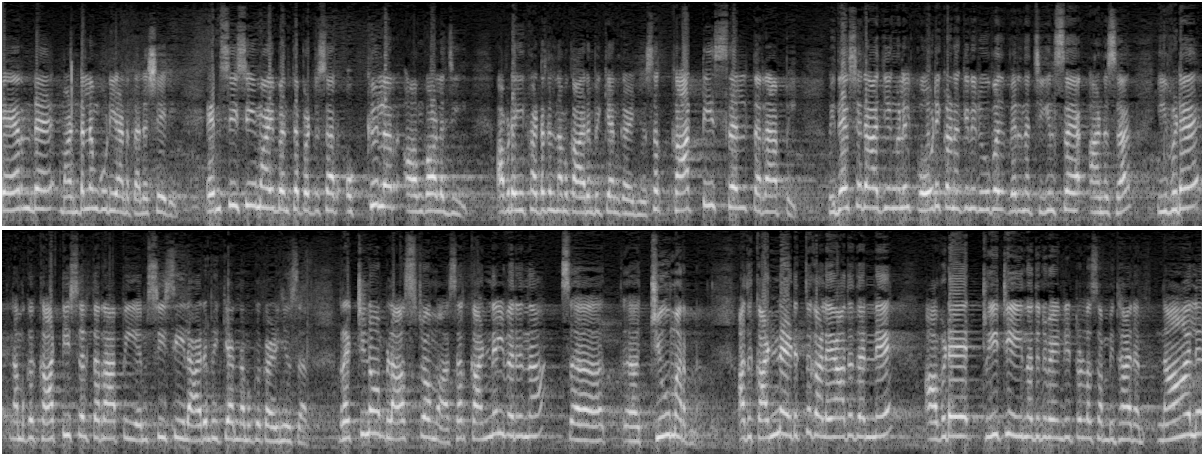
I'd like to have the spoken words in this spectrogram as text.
ചെയറിന്റെ മണ്ഡലം കൂടിയാണ് തലശ്ശേരി. എം സി സിയുമായി ബന്ധപ്പെട്ട് സാർ ഒക്യുലർ ഓങ്കോളജി അവിടെ ഈ ഘട്ടത്തിൽ നമുക്ക് ആരംഭിക്കാൻ കഴിഞ്ഞു. സാർ കാർട്ടി സെൽ തെറാപ്പി വിദേശ രാജ്യങ്ങളിൽ കോടിക്കണക്കിന് രൂപ വരുന്ന ചികിത്സ ആണ് സർ. ഇവിടെ നമുക്ക് CAR T cell therapy M C സിയിൽ ആരംഭിക്കാൻ നമുക്ക് കഴിഞ്ഞു സർ. റെറ്റിനോ ബ്ലാസ്റ്റോമ സർ. കണ്ണിൽ വരുന്ന ട്യൂമറിന്. അത് കണ്ണ് എടുത്തു കളയാതെ തന്നെ അവിടെ ട്രീറ്റ് ചെയ്യുന്നതിന് വേണ്ടിയിട്ടുള്ള സംവിധാനം. നാല്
